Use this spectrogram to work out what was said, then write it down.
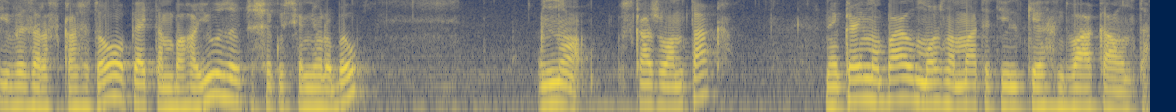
і ви зараз скажете, о, опять там багаюзив чи ще якусь херню робив. Но скажу вам так. На Ukraine Mobile можна мати тільки два аккаунта.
